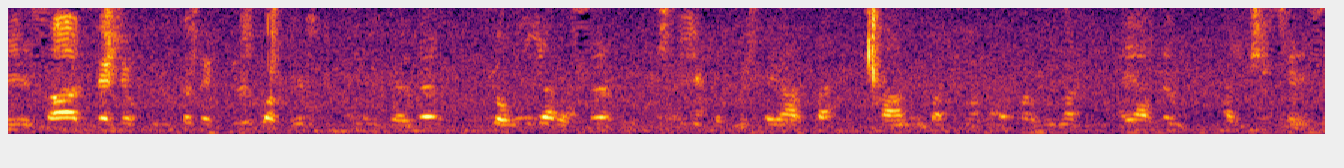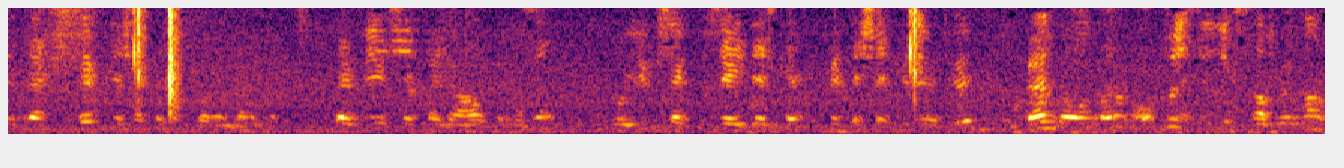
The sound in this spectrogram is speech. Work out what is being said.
e, saatlerce kuyrukta bekliyoruz, bakıyoruz bütün ülkelerde yolun yarısı işte yıkılmış veya da tamir bakımları var. Bunlar hayatın akışı içerisinde hep yaşadığımız sorunlardır. Ben Büyükçekmece halkımızın bu yüksek düzeyde tebrik ve teşekkür ediyorum. Ben de onların 30 yıllık sabrından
